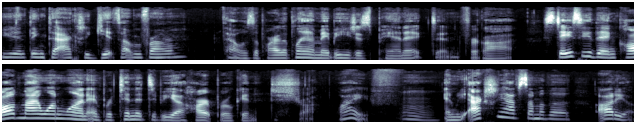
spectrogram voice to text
You didn't think to actually get something from him? that was a part of the plan. Maybe he just panicked and forgot. Stacy then called 911 and pretended to be a heartbroken, distraught wife. And we actually have some of the audio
